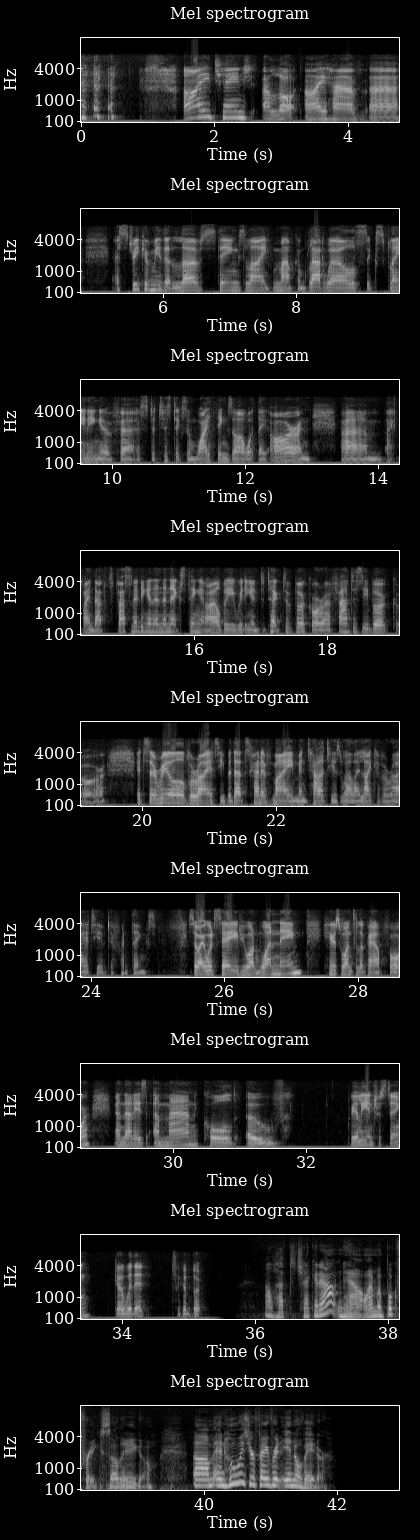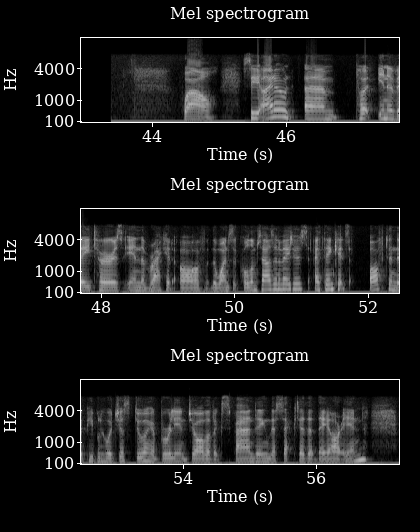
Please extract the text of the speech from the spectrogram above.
I change a lot. I have. Uh, a streak of me that loves things like Malcolm Gladwell's explaining of uh, statistics and why things are what they are, and um, I find that fascinating. And then the next thing, I'll be reading a detective book or a fantasy book, or it's a real variety. But that's kind of my mentality as well. I like a variety of different things. So I would say if you want one name, here's one to look out for, and that is A Man Called Ove. Really interesting. Go with it. It's a good book. I'll have to check it out now. I'm a book freak, so there you go. Um, and who is your favorite innovator? Wow. See, I don't um, put innovators in the bracket of the ones that call themselves innovators. I think it's often the people who are just doing a brilliant job of expanding the sector that they are in,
